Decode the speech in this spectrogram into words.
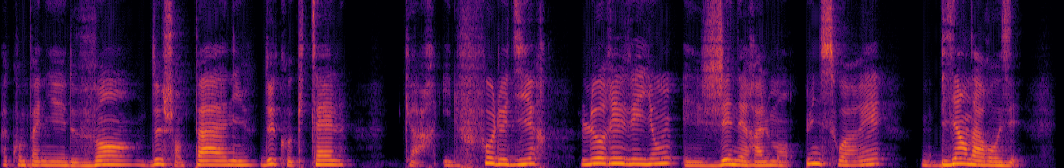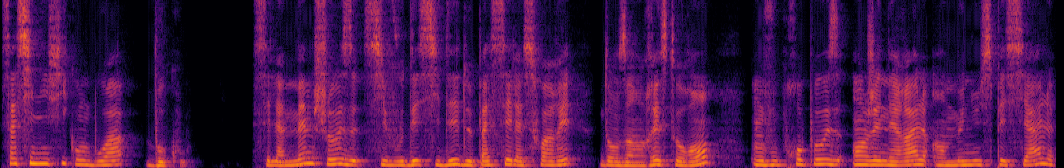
accompagné de vin, de champagne, de cocktails, car il faut le dire, le réveillon est généralement une soirée bien arrosée. Ça signifie qu'on boit beaucoup. C'est la même chose si vous décidez de passer la soirée dans un restaurant. On vous propose en général un menu spécial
